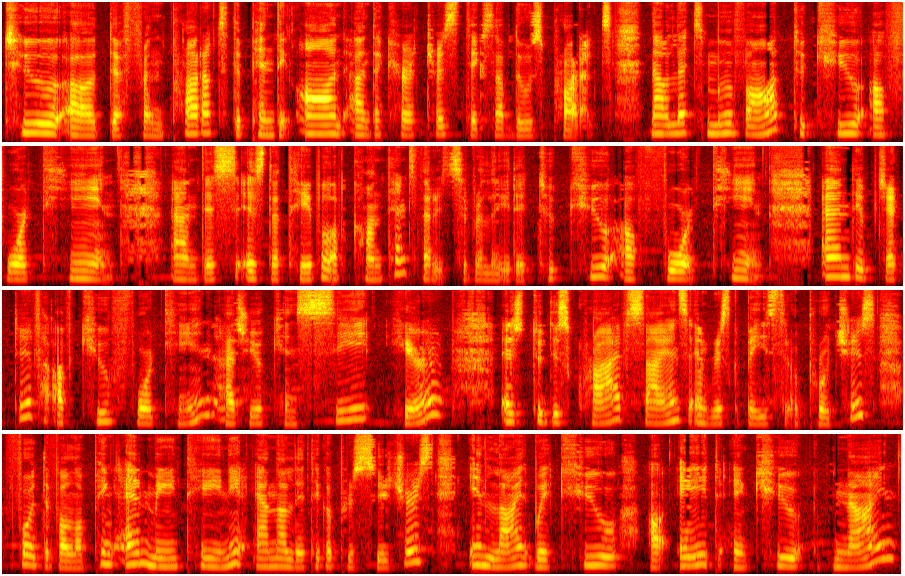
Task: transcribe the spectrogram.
to uh, different products depending on uh, the characteristics of those products. Now let's move on to Q14. And this is the table of contents that is related to Q14. And the objective of Q14, as you can see here, is to describe science and risk-based approaches for developing and maintaining analytical procedures in line with Q8 and Q9.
